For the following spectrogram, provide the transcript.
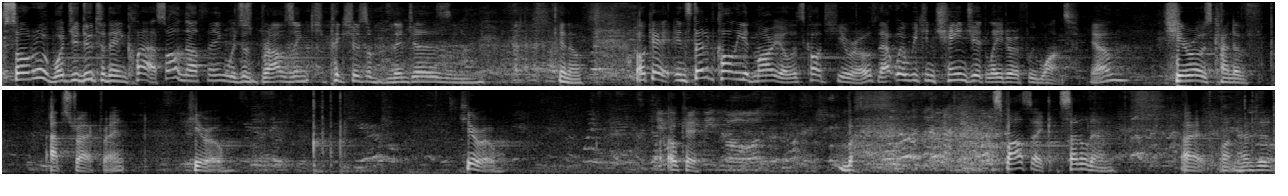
So Rube, what'd you do today in class? Oh, nothing. We're just browsing pictures of ninjas and, you know. Okay, instead of calling it Mario, let's call it Hero. That way we can change it later if we want. Yeah? Hero is kind of abstract, right? Hero. Hero. Okay. Spasek, settle down. All right, 100.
